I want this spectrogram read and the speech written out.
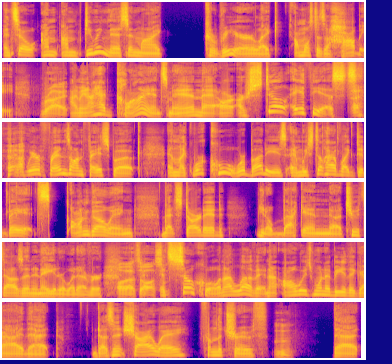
And so I'm, I'm doing this in my career, like almost as a hobby. Right. I mean, I had clients, man, that are, are still atheists. and we're friends on Facebook and like we're cool, we're buddies, and we still have like debates ongoing that started, you know, back in uh, 2008 or whatever. Oh, that's awesome. It's so cool and I love it. And I always want to be the guy that doesn't shy away from the truth, Mm. that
